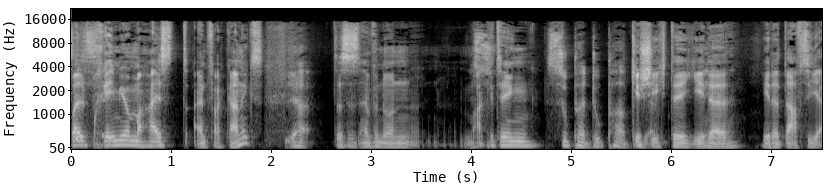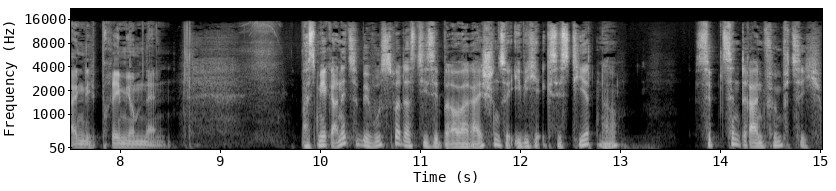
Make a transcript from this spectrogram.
weil Premium heißt einfach gar nichts. Ja. Das ist einfach nur ein Marketing. Super duper. Geschichte. Jeder, jeder darf sich eigentlich Premium nennen. Was mir gar nicht so bewusst war, dass diese Brauerei schon so ewig existiert, ne? 1753.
